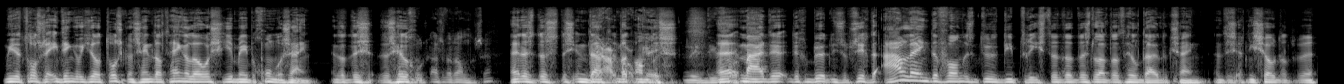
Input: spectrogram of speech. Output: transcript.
moet je trots zijn. Ik denk dat je wel trots kunt zijn dat Hengeloers hiermee begonnen zijn. En dat is, dat is heel goed. Dat is wat anders, hè? Hè, dat, is, dat, is, dat is inderdaad Ja, wat anders. Nee, maar de, de gebeurtenis op zich, de aanleiding daarvan is natuurlijk diep triest. Dat, is, laat dat heel duidelijk zijn. En het is echt niet zo dat we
